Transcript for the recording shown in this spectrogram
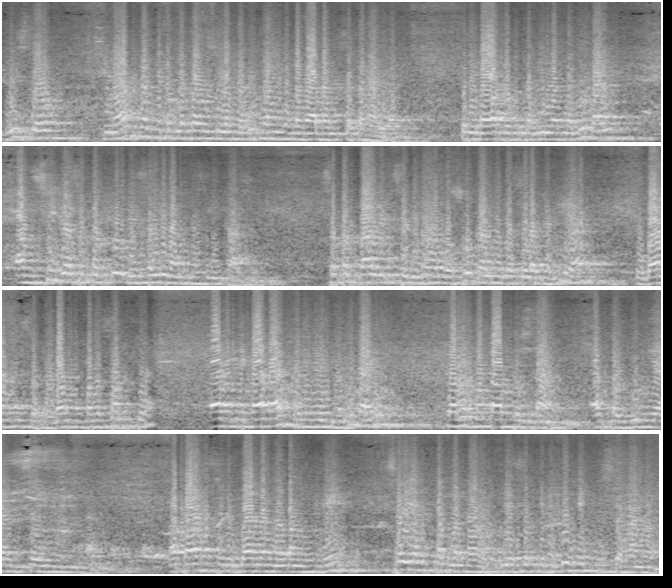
Kristo, sinabi ng mga lakaw sila kanunay mga sa. Pinabot ng ilang kalumay, ang siga sa pagtuli sa ilang kasingkaso. Sa pagbalik sa Ginoo, musukal na sila kaniya, uban sa pulang mga santo. Ang dinikanan, maninig na hinay, karon matapos na at magbunyag sa inyong lahat. Apan sa lugar ng lamang ini, sa iyang paglakaw, iya sa pinaduhin Kristohanon,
